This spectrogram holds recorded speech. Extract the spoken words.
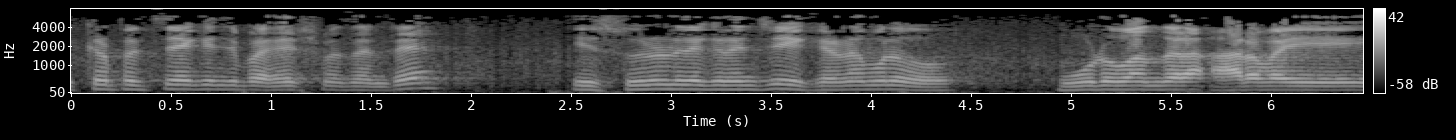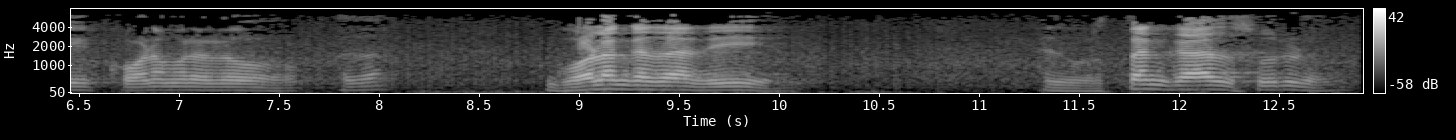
ఇక్కడ ప్రత్యేకించి బహిష్మతి అంటే ఈ సూర్యుని దగ్గర నుంచి ఈ కిరణములు మూడు వందల అరవై కోణములలో కదా? గోళం కదా అది. అది వృత్తం కాదు సూర్యుడు.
